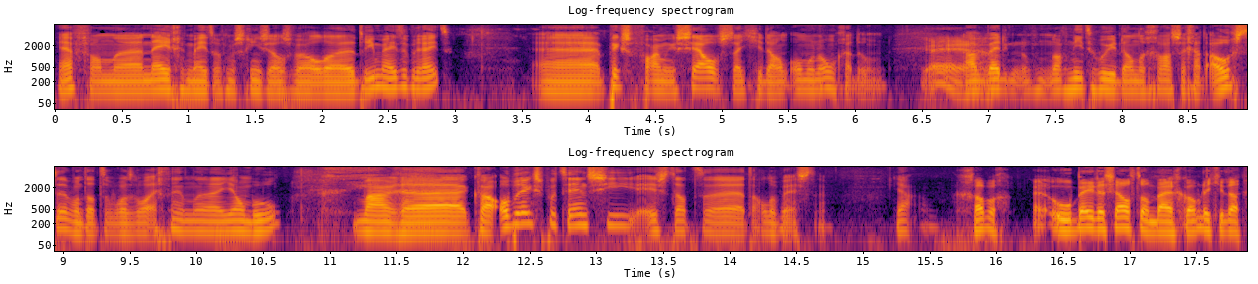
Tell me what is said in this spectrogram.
van uh, eh, 9 meter of misschien zelfs wel uh, eh, 3 meter breed. Uh, pixel farming is zelfs dat je dan om en om gaat doen. Ja, ja, ja. Nou weet ik nog, nog, niet hoe je dan de gewassen gaat oogsten, want dat wordt wel echt een janboel. Maar qua opbrengstpotentie is dat het allerbeste. Ja. Grappig. hoe ben je er zelf dan bij gekomen? Dat je dat...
